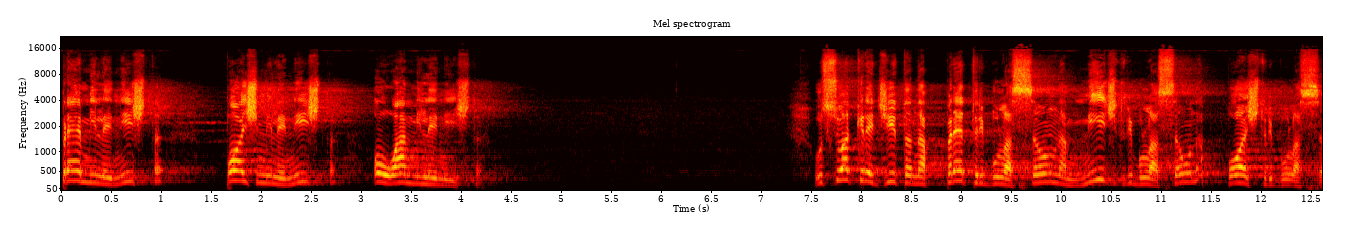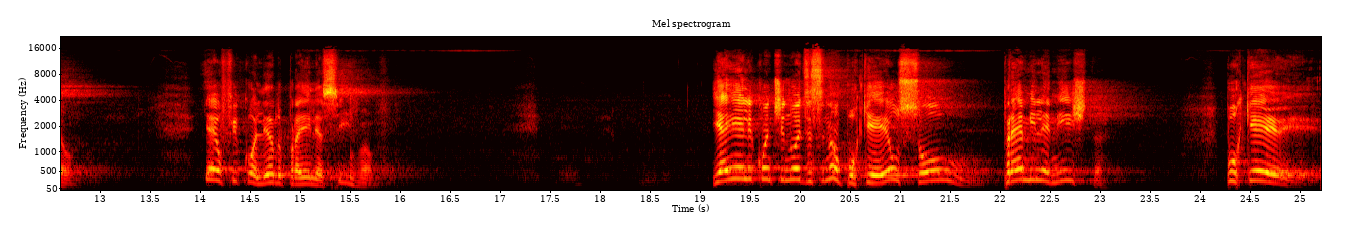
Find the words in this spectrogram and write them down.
pré-milenista, pós-milenista ou amilenista? O senhor acredita na pré-tribulação, na mid-tribulação ou na pós-tribulação? E aí eu fico olhando para ele assim, irmão. E aí ele continua dizendo assim, não, porque eu sou pré-milenista. Porque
